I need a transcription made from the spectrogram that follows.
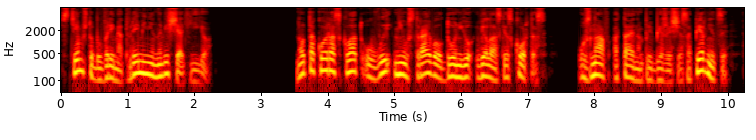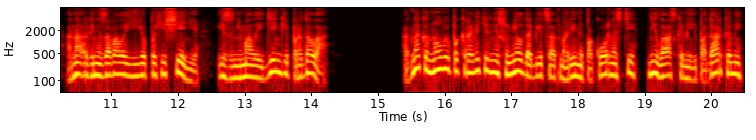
с тем, чтобы время от времени навещать ее. Но такой расклад, увы, не устраивал Донью Веласкес Кортес. Узнав о тайном прибежище соперницы, она организовала ее похищение и за немалые деньги продала. Однако новый покровитель не сумел добиться от Марины покорности ни ласками и подарками,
